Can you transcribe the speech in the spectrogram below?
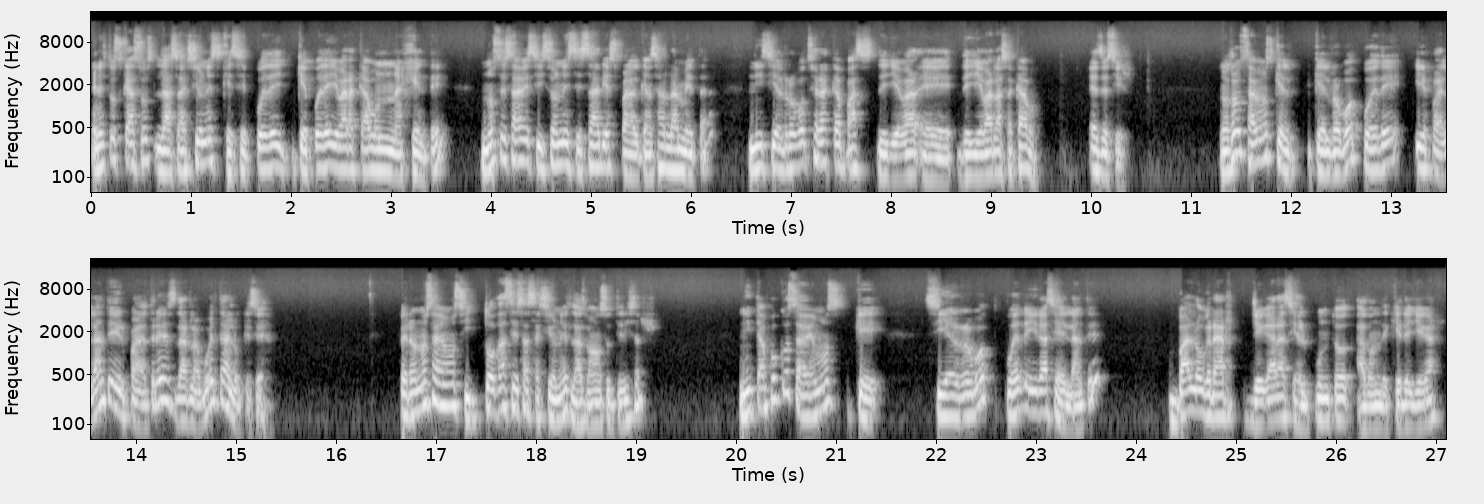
En estos casos, las acciones que, se puede, que puede llevar a cabo un agente no se sabe si son necesarias para alcanzar la meta ni si el robot será capaz de, llevar, eh, de llevarlas a cabo. Es decir, nosotros sabemos que el, que el robot puede ir para adelante, ir para atrás, dar la vuelta, lo que sea. Pero no sabemos si todas esas acciones las vamos a utilizar. Ni tampoco sabemos que si el robot puede ir hacia adelante, va a lograr llegar hacia el punto a donde quiere llegar.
